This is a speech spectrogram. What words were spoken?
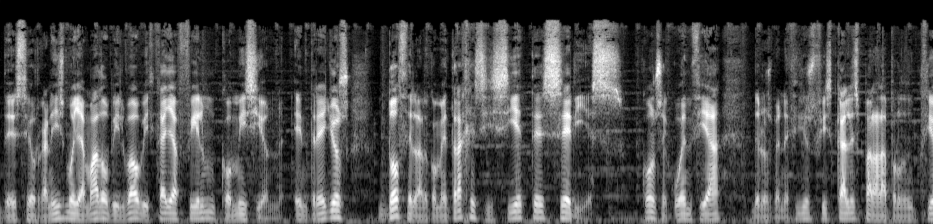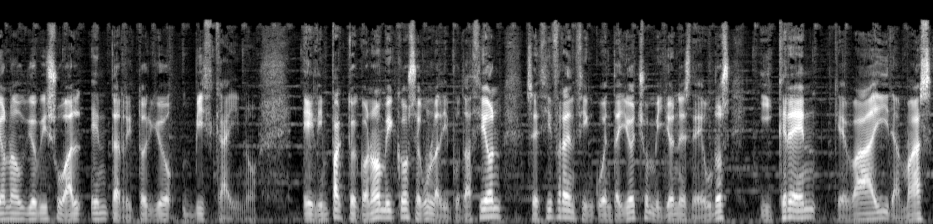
de ese organismo llamado Bilbao Vizcaya Film Commission, entre ellos 12 largometrajes y 7 series consecuencia de los beneficios fiscales para la producción audiovisual en territorio vizcaíno. El impacto económico, según la Diputación, se cifra en 58 millones de euros y creen que va a ir a más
